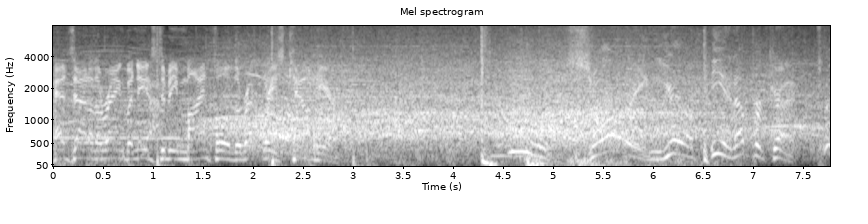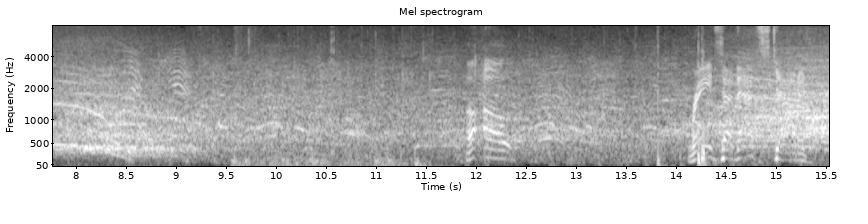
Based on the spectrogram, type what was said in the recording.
Heads out of the ring, but needs to be mindful of the referee's count here. Jarring European uppercut. Uh-oh. Reigns had that scouted.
